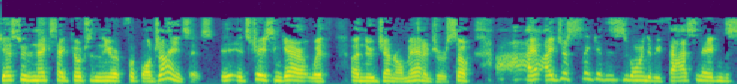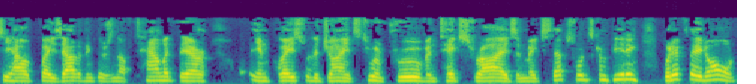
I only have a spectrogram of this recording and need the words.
guess who the next head coach of the New York football Giants is? It's Jason Garrett with a new general manager. So I, I just think this is going to be fascinating to see how it plays out. I think there's enough talent there in place for the Giants to improve and take strides and make steps towards competing. But if they don't,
